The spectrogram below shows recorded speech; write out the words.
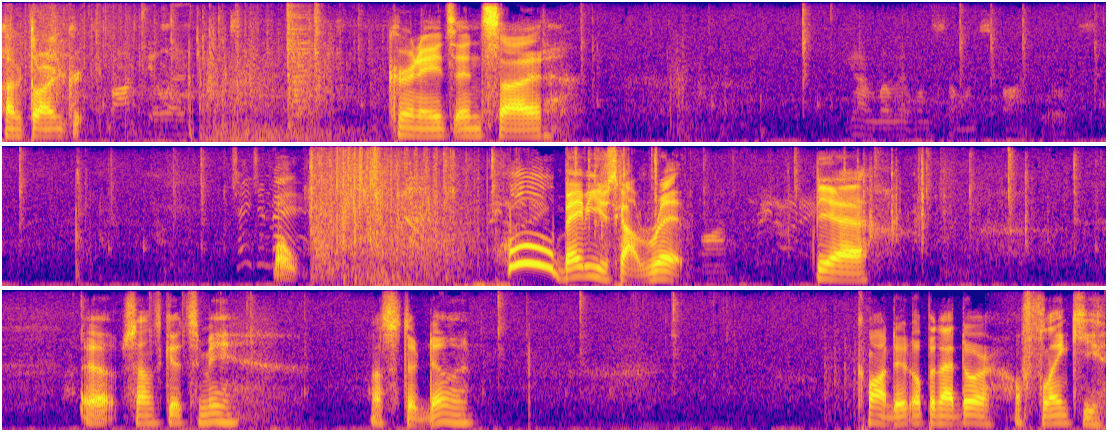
I'm throwing gr grenades inside. Whoa. Whoo, baby, you just got ripped. Yeah. Yep, sounds good to me. That's what they're doing. Come on, dude, open that door. I'll flank you.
